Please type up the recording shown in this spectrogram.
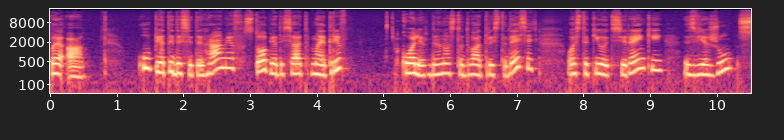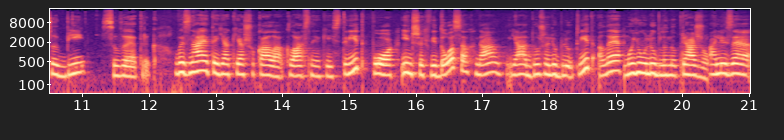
ПА. У 50 грамів 150 метрів. Колір 92-310. Ось такий от сіренький. Зв'яжу собі светрик. Ви знаєте, як я шукала класний якийсь твіт по інших відосах. Да? Я дуже люблю твіт, але мою улюблену пряжу Alize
